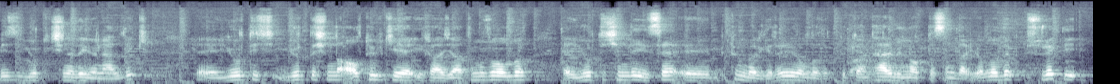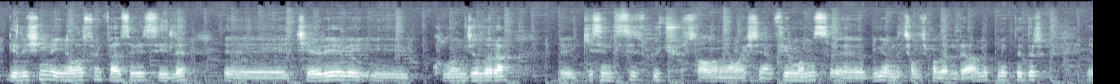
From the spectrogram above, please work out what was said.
biz yurt içine de yöneldik. E, yurt, iç, yurt dışında 6 ülkeye ihracatımız oldu. E, yurt içinde ise e, bütün bölgelere yolladık. Türkiye'nin her bir noktasında yolladık. Sürekli gelişim ve inovasyon felsefesiyle e, çevreye ve e, kullanıcılara e, kesintisiz güç sağlamaya amaçlayan firmamız e, bu yönde çalışmalarını devam etmektedir. E,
